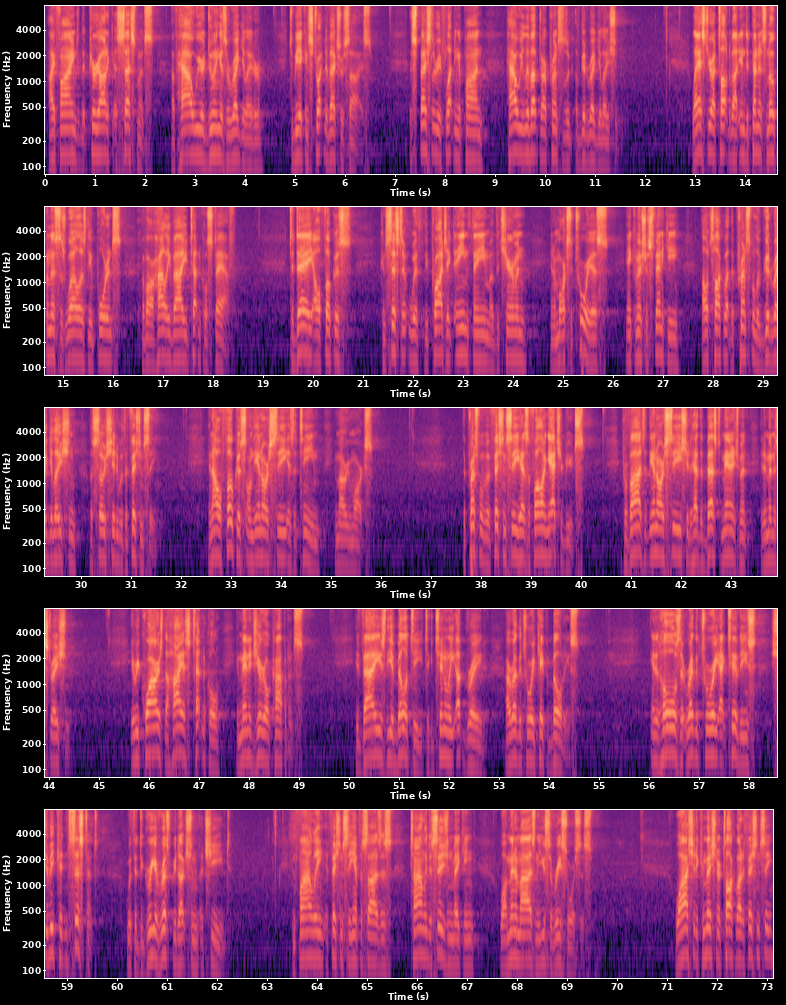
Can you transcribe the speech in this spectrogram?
I find that periodic assessments of how we are doing as a regulator to be a constructive exercise, especially reflecting upon how we live up to our principles of good regulation. Last year I talked about independence and openness as well as the importance of our highly valued technical staff. Today I'll focus consistent with the Project AIM theme of the chairman and Mark Satorius and Commissioner Svinicki, I'll talk about the principle of good regulation associated with efficiency. and I will focus on the NRC as a team in my remarks. The principle of efficiency has the following attributes. It provides that the NRC should have the best management and administration. It requires the highest technical and managerial competence. It values the ability to continually upgrade our regulatory capabilities. And it holds that regulatory activities should be consistent with the degree of risk reduction achieved. And finally, efficiency emphasizes timely decision-making while minimizing the use of resources. Why should a commissioner talk about efficiency?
